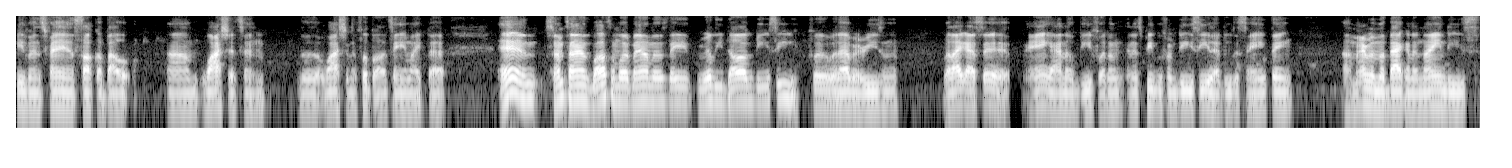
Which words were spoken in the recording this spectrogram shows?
Ravens fans talk about um, Washington, the Washington football team like that. And sometimes Baltimore Bama's they really dog DC for whatever reason. But like I said, I ain't got no beef with them. And it's people from DC that do the same thing. Um, I remember back in the 90s,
